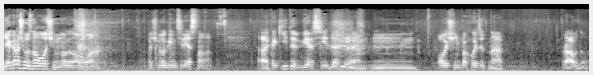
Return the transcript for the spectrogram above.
Я, короче, узнал очень много нового, очень много интересного. А какие-то версии даже м, очень походят на правду.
